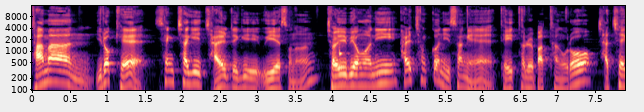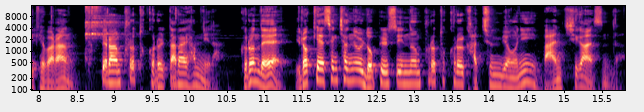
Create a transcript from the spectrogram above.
다만 이렇게 생착이 잘 되기 위해서는 저희 병원이 8,000건 이상의 데이터를 바탕으로 자체 개발한 특별한 프로토콜을 따라야 합니다. 그런데 이렇게 생착률을 높일 수 있는 프로토콜을 갖춘 병원이 많지가 않습니다.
